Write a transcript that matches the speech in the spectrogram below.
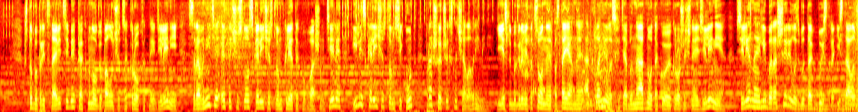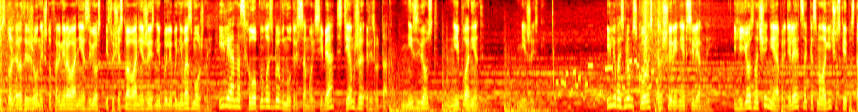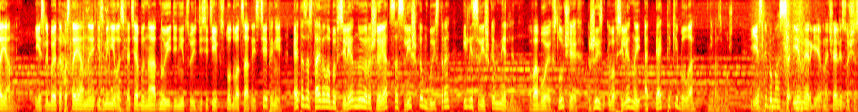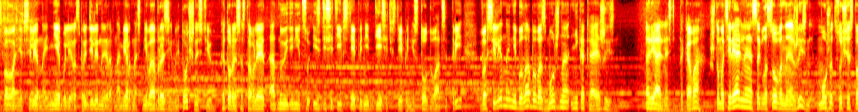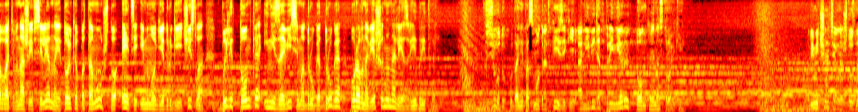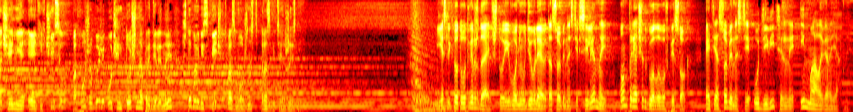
Чтобы представить себе, как много получится крохотных делений, сравните это число с количеством клеток в вашем теле или с количеством секунд, прошедших с начала времени. Если бы гравитационное постоянное отклонилось хотя бы на одно такое крошечное деление, Вселенная либо расширилась бы так быстро и стала бы столь разряженной, что формирование звезд и существование жизни были бы невозможны, или она схлопнулась бы внутрь самой себя с тем же результатом. Ни звезд, ни планет, ни жизни. Или возьмем скорость расширения Вселенной. Ее значение определяется космологической постоянной. Если бы это постоянное изменилось хотя бы на одну единицу из 10 в 120 степени, это заставило бы Вселенную расширяться слишком быстро или слишком медленно. В обоих случаях жизнь во Вселенной опять-таки была невозможна. Если бы масса и энергия в начале существования Вселенной не были распределены равномерно с невообразимой точностью, которая составляет одну единицу из 10 в степени 10 в степени 123, во Вселенной не была бы возможна никакая жизнь. Реальность такова, что материальная согласованная жизнь может существовать в нашей Вселенной только потому, что эти и многие другие числа были тонко и независимо друг от друга уравновешены на лезвии бритвы. Всюду, куда не посмотрят физики, они видят примеры тонкой настройки. Примечательно, что значения этих чисел, похоже, были очень точно определены, чтобы обеспечить возможность развития жизни. Если кто-то утверждает, что его не удивляют особенности Вселенной, он прячет голову в песок. Эти особенности удивительны и маловероятны.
